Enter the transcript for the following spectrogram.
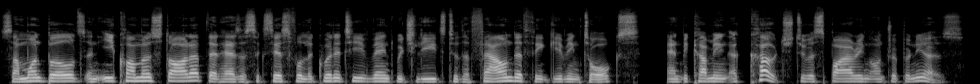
Someone builds an e commerce startup that has a successful liquidity event, which leads to the founder giving talks and becoming a coach to aspiring entrepreneurs.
